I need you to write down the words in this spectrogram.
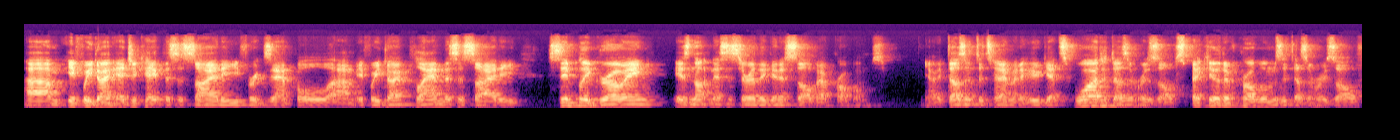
um, if we don't educate the society, for example, um, if we don't plan the society, simply growing is not necessarily going to solve our problems. You know, it doesn't determine who gets what. It doesn't resolve speculative problems. It doesn't resolve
